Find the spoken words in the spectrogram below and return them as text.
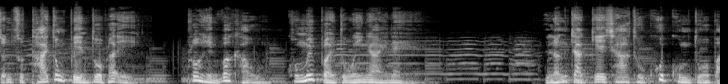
จนสุดท้ายต้องเปลี่ยนตัวพระเอก เพราะเห็นว่าเขาคงไม่ปล่อยตัวง่ายๆแน่ หลังจากเกชาถูกควบคุมตัวไป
